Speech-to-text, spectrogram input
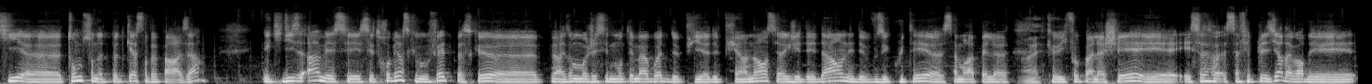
qui euh, tombent sur notre podcast un peu par hasard et qui disent ah mais c'est c'est trop bien ce que vous faites parce que euh, par exemple moi j'essaie de monter ma boîte depuis euh, depuis un an. C'est vrai que j'ai des downs et de vous écouter euh, ça me rappelle Ouais. qu'il faut pas lâcher. Et, et ça ça fait plaisir d'avoir des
